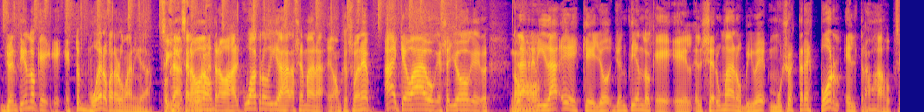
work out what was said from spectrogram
Yo entiendo que eh, esto es bueno para la humanidad. Sí, o sea, seguro. traba- trabajar cuatro días a la semana, eh, aunque suene, ay, qué vago, qué sé yo. Que... No. La realidad es que yo, yo entiendo que el, el ser humano vive mucho estrés por el trabajo. Sí,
